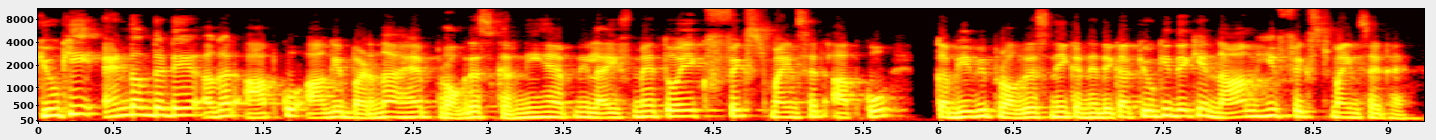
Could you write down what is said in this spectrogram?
क्योंकि एंड ऑफ़ द डे अगर आपको आगे बढ़ना है प्रोग्रेस करनी है अपनी लाइफ में तो एक फिक्स्ड माइंडसेट आपको कभी भी प्रोग्रेस नहीं करने देगा। क्योंकि देखिए, नाम ही फिक्स्ड माइंडसेट है।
